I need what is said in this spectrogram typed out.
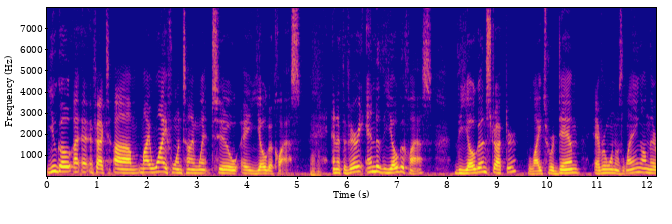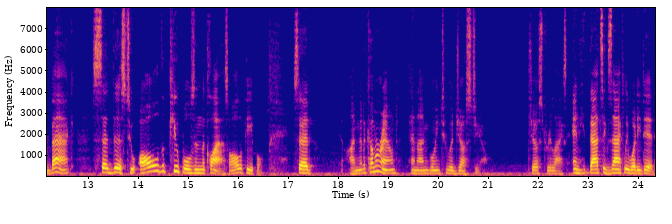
You go, uh, uh, in fact, um, my wife one time went to a yoga class. And at the very end of the yoga class, the yoga instructor, the lights were dim, everyone was laying on their back, said this to all the pupils in the class, all the people, said, I'm going to come around and I'm going to adjust you. Just relax. And he, that's exactly what he did.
